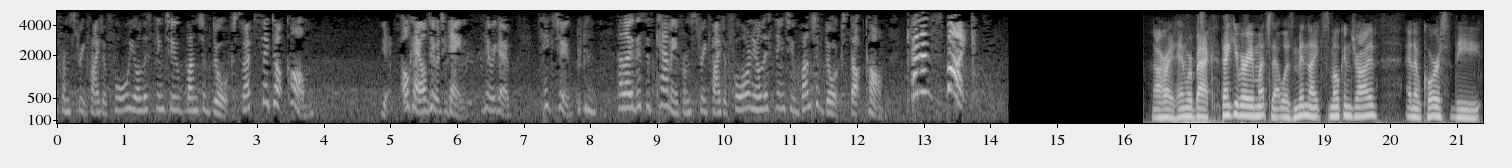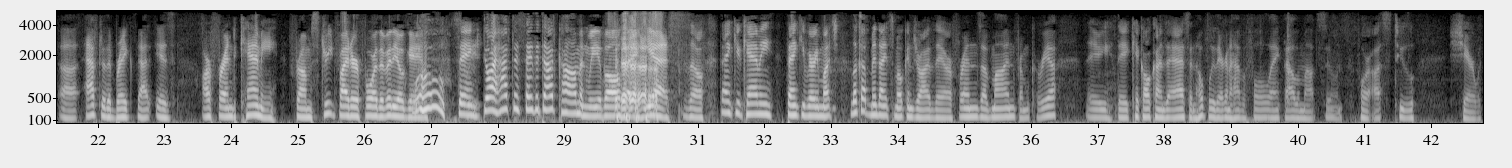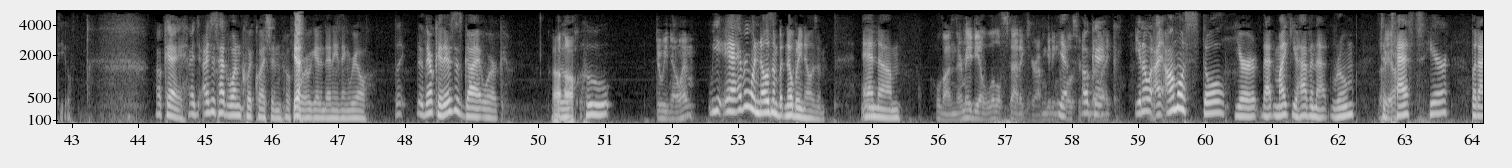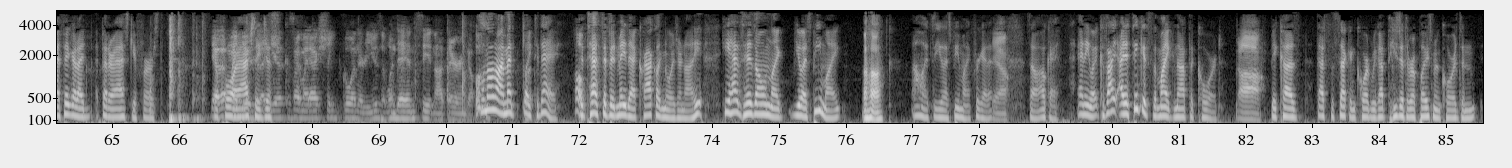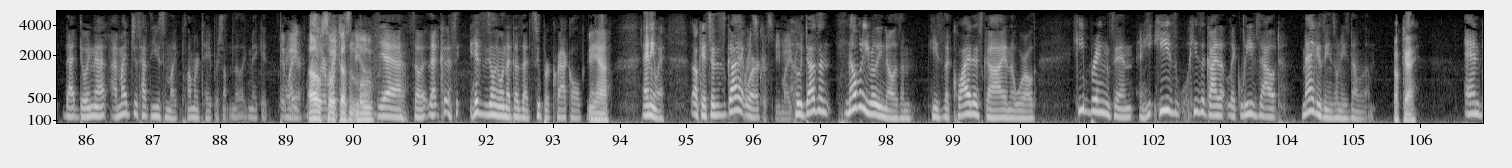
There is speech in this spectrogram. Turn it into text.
This from Street Fighter 4. You're listening to Bunch of Dorks. Do I have to say dot .com? Yes. Okay, I'll do it again. Here we go. Take two. Hello, this is Cammy from Street Fighter 4, and you're listening to Bunch of Dorks bunchofdorks.com. Cannon Spike! All right, and we're back. Thank you very much. That was Midnight Smoke and Drive, and of course, the uh, after the break, that is our friend Cammy from Street Fighter 4 the video game, Woohoo! saying, "Do I have to say the dot com?" And we have all say yes. So thank you, Cammy. Thank you very much. Look up Midnight Smoke and Drive. They are friends of mine from Korea. They they kick all kinds of ass, and hopefully they're gonna have a full length album out soon for us to share with you. Okay, I, I just had one quick question before Yeah. we get into anything real. Like, Okay, there's this guy at work Uh who, oh. who Do we know him? yeah, everyone knows him, but nobody knows him. And um, Hold on, there may be a little static here. I'm getting yeah, closer to okay. the mic. You know what? I almost stole your that mic you have in that room to Oh, yeah? test here, but I figured I'd better ask you first. Yeah, before I actually just. because I might actually go in there to use it one day and see it not there and go. Well, no, no, I meant like today Oh. to test if it made that crackling noise or not. He he has his own like USB mic. Uh huh. Oh, it's a USB mic. Forget it. Yeah. So okay. Anyway, because I I think it's the mic, not the cord, Ah, because that's the second cord. We got these are the replacement cords, and that doing that, I might just have to use some like plumber tape or something to like make it. it tighter. Oh, might. Oh, so it doesn't just be a- move. Yeah, so that cause his is the only one that does that super crackle. Thing. Yeah. Anyway, okay, so this guy at Rice work who doesn't, nobody really knows him. He's the quietest guy in the world. He brings in, and he, he's he's a guy that like leaves out magazines when he's done with them. Okay. And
